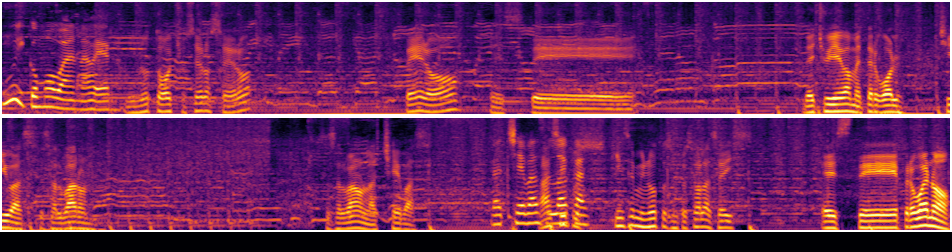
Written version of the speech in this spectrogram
Uy, ¿cómo van? A ver. Minuto 800. Pero, este. De hecho, ya iba a meter gol. Chivas, se salvaron. Se salvaron las Chivas. Las chevas Ah, sí, pues 15 minutos, empezó a las 6. Este, pero bueno,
